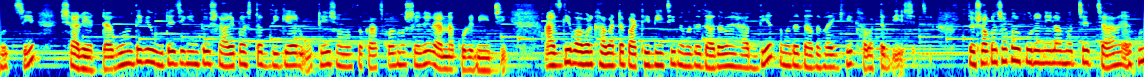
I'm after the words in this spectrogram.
হচ্ছে সাড়ে আটটা। ঘুম থেকে উঠেছি কিন্তু সাড়ে পাঁচটার দিকে আর উঠে সমস্ত কাজকর্ম সেরে রান্না করে নিয়েছি। আজকে বাবার খাবারটা পাঠিয়ে দিয়েছি তোমাদের দাদাভাই হাত দিয়ে। তোমাদের দাদাভাই গিয়ে খাবারটা দিয়ে এসেছে। তো সকাল সকাল করে নিলাম হচ্ছে চা। এখন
